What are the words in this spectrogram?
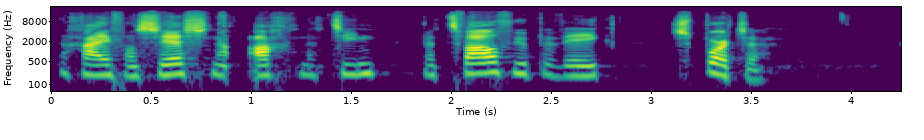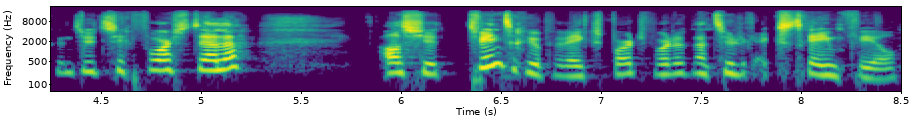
dan ga je van 6 naar 8 naar 10 naar 12 uur per week sporten. Kunt u het zich voorstellen? Als je 20 uur per week sport, wordt het natuurlijk extreem veel.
